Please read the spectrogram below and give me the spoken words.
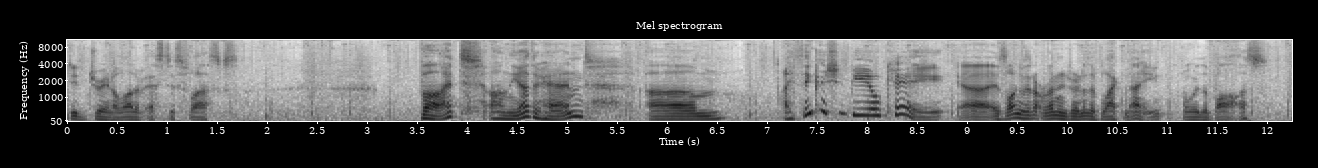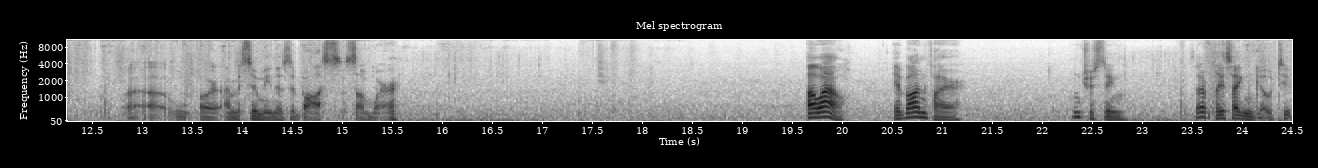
did drain a lot of Estus flasks. But, on the other hand, um, I think I should be okay. Uh, as long as I don't run into another Black Knight, or the boss. Uh, or I'm assuming there's a boss somewhere. Oh wow, a bonfire. Interesting. Is that a place I can go to?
